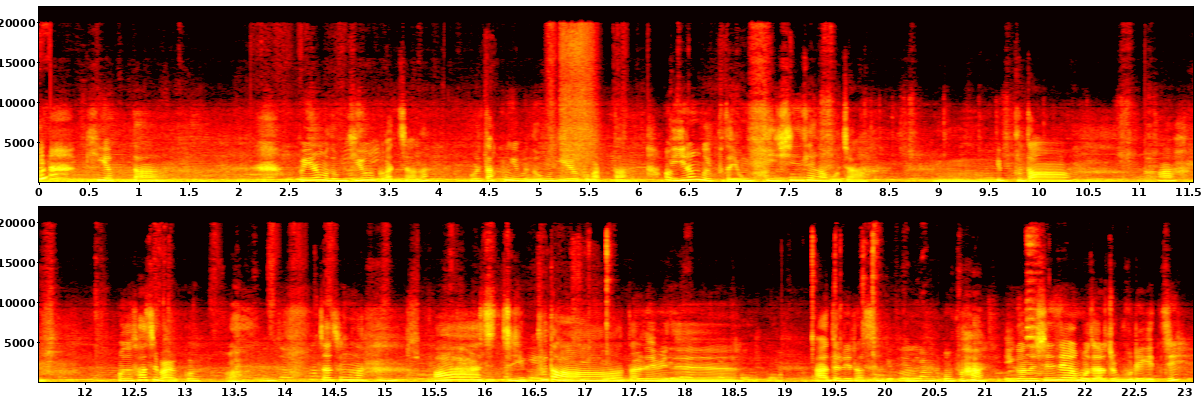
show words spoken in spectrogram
귀엽다 오빠 이런 거 너무 귀여울 것 같지 않아? 우리 딱콩 입으면 너무 귀여울 것 같다 어 이런 거 이쁘다 용띠 신생아 모자 음. 이쁘다 아 먼저 사지 말걸 짜증나. 아 진짜 이쁘다 딸내미는 아들이라서. 오빠 이거는 신생아 모자라 좀 무리겠지?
